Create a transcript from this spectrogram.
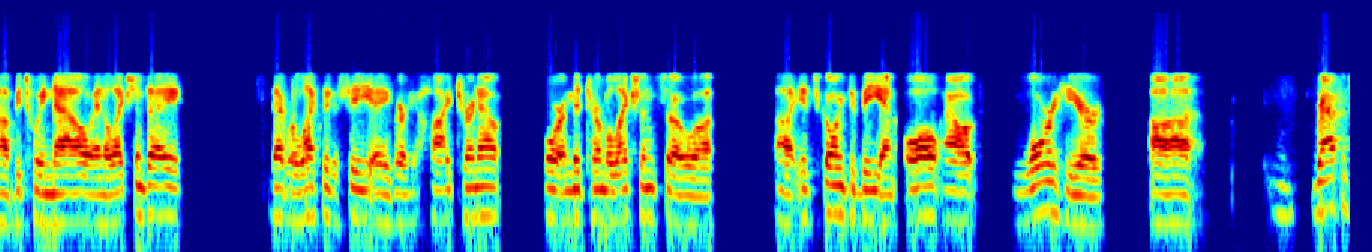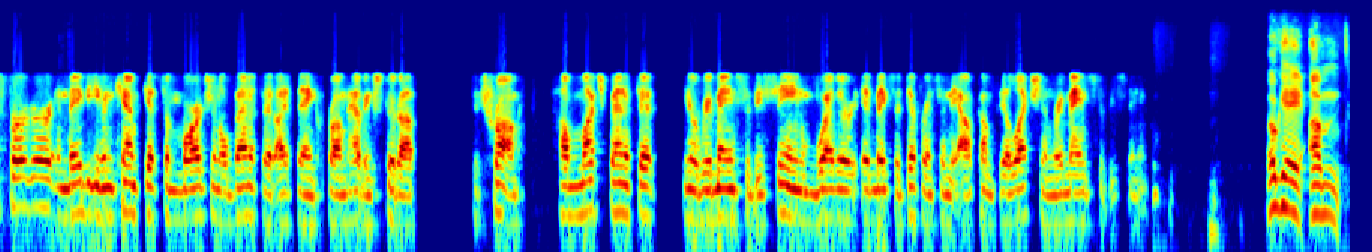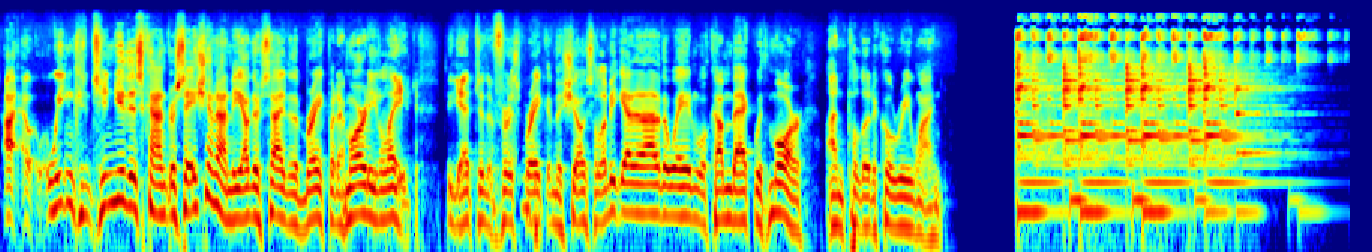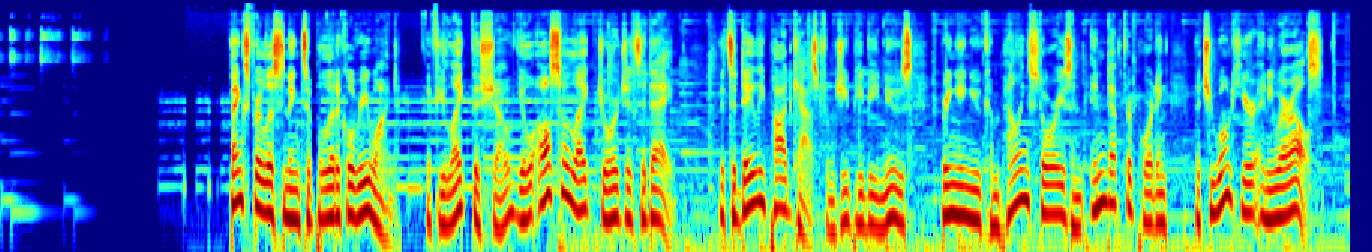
uh, between now and election day. That we're likely to see a very high turnout for a midterm election. So uh, uh it's going to be an all-out war here, uh, Raffensperger and maybe even Kemp get some marginal benefit, I think, from having stood up to Trump. How much benefit, you know, remains to be seen. Whether it makes a difference in the outcome of the election remains to be seen. Okay, um, I, we can continue this conversation on the other side of the break, but I'm already late to get to the first break of the show. So let me get it out of the way, and we'll come back with more on Political Rewind. Thanks for listening to Political Rewind. If you like this show, you'll also like Georgia Today. It's a daily podcast from GPB News, bringing you compelling stories and in depth reporting that you won't hear anywhere else.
